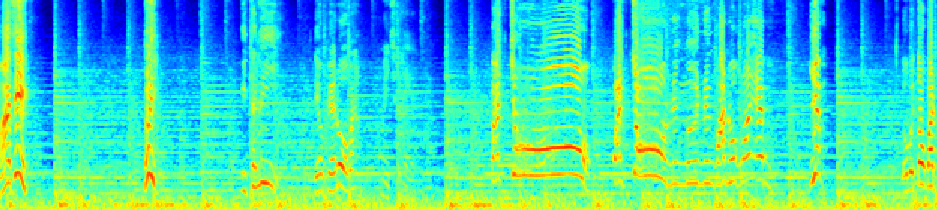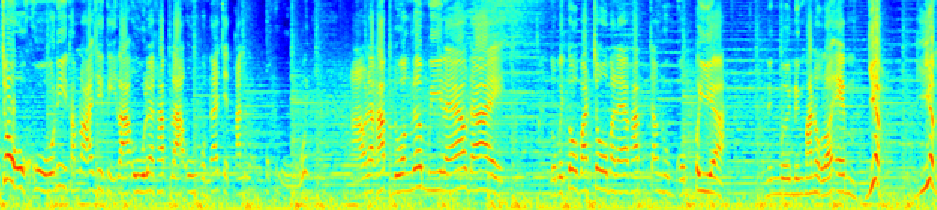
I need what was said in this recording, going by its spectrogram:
มาสิ เฮ้ย อิตาลี เดลเปียโรปะไม่ใช่ปัจโจปัจโจ11,600 M เยี่ยมโรเบโตปัจโจโอ้โห นี่ทำลายสถิติลาอูแล้วครับ ลาอูผมได้ 7,000 โอ้โห เอาแล้วครับ ดวงเริ่มมีแล้วได้ โรเบโตปัจโจมาแล้วครับ เจ้าหนุ่มผมเปีย 11,600 M เยี่ยม เยี่ยม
